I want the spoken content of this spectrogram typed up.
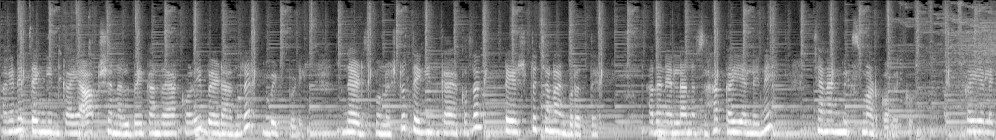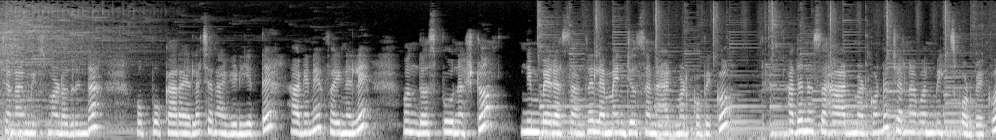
ಹಾಗೆಯೇ ತೆಂಗಿನಕಾಯಿ ಆಪ್ಷನಲ್ಲಿ ಬೇಕಂದರೆ ಹಾಕ್ಕೊಳ್ಳಿ ಬೇಡ ಅಂದರೆ ಬಿಟ್ಬಿಡಿ. ಒಂದೆರಡು ಸ್ಪೂನಷ್ಟು ತೆಂಗಿನಕಾಯಿ ಹಾಕಿದ್ರೆ ಟೇಸ್ಟ್ ಚೆನ್ನಾಗಿ ಬರುತ್ತೆ. ಅದನ್ನೆಲ್ಲನೂ ಸಹ ಕೈಯಲ್ಲೇ ಚೆನ್ನಾಗಿ ಮಿಕ್ಸ್ ಮಾಡ್ಕೋಬೇಕು. ಕೈಯಲ್ಲೇ ಚೆನ್ನಾಗಿ ಮಿಕ್ಸ್ ಮಾಡೋದ್ರಿಂದ ಉಪ್ಪು, ಖಾರ ಎಲ್ಲ ಚೆನ್ನಾಗಿ ಹಿಡಿಯುತ್ತೆ. ಹಾಗೆಯೇ ಫೈನಲಿ ಒಂದು ಸ್ಪೂನಷ್ಟು ನಿಂಬೆ ರಸ ಅಂದರೆ ಲೆಮನ್ ಜ್ಯೂಸನ್ನು ಆ್ಯಡ್ ಮಾಡ್ಕೋಬೇಕು. ಅದನ್ನು ಸಹ ಆ್ಯಡ್ ಮಾಡಿಕೊಂಡು ಚೆನ್ನಾಗಿ ಒಂದು ಮಿಕ್ಸ್ ಕೊಡಬೇಕು.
